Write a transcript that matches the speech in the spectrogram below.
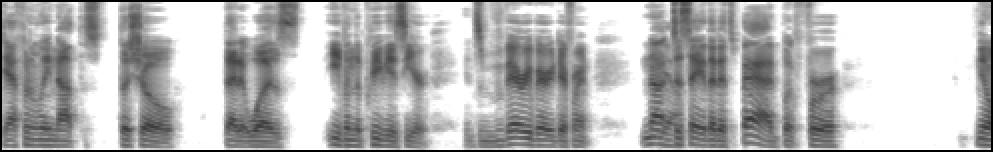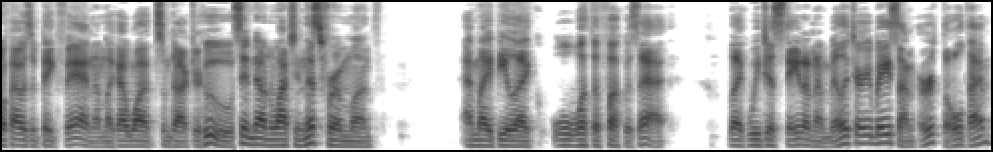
definitely not the, the show that it was even the previous year. It's very, very different. Not Yeah. to say that it's bad, but for you know, if I was a big fan, I'm like, I want some Doctor Who. Sitting down and watching this for a month, I might be like, well, what the fuck was that? Like, we just stayed on a military base on Earth the whole time?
